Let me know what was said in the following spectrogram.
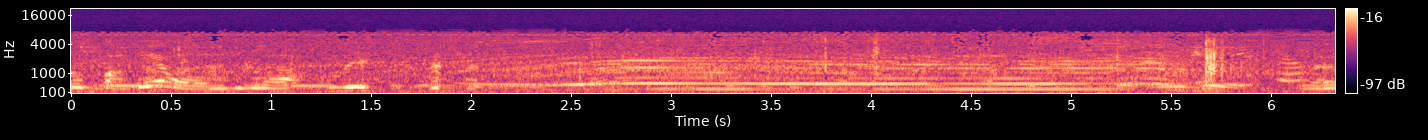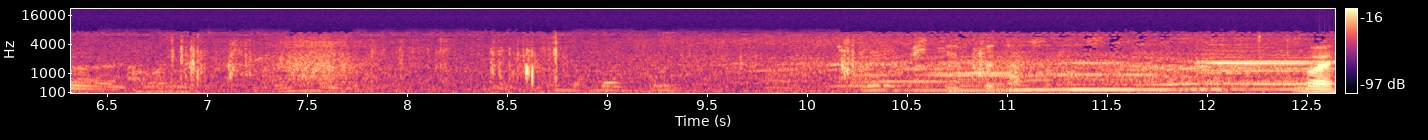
Tombe par terre, on dit on l'a retrouvé. Ouais.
